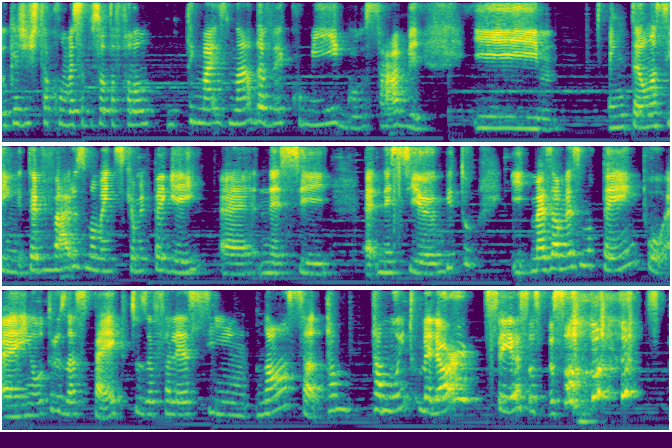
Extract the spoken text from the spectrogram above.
o que a gente tá conversando, a pessoa tá falando, não tem mais nada a ver comigo, sabe? E então, assim, teve vários momentos que eu me peguei é, nesse, é, nesse âmbito, e, mas ao mesmo tempo, é, em outros aspectos, eu falei assim: nossa, tá, tá muito melhor sem essas pessoas.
